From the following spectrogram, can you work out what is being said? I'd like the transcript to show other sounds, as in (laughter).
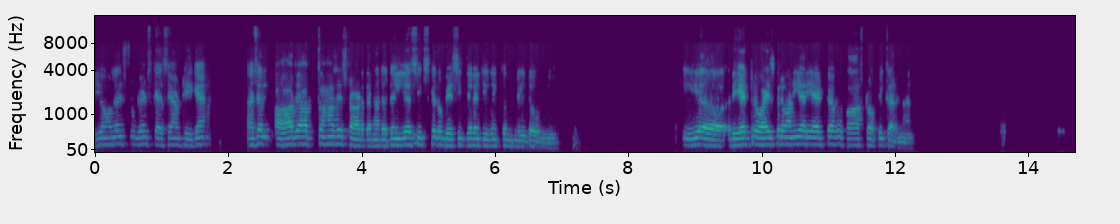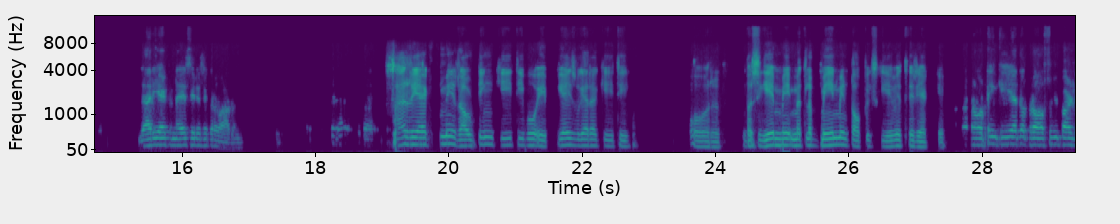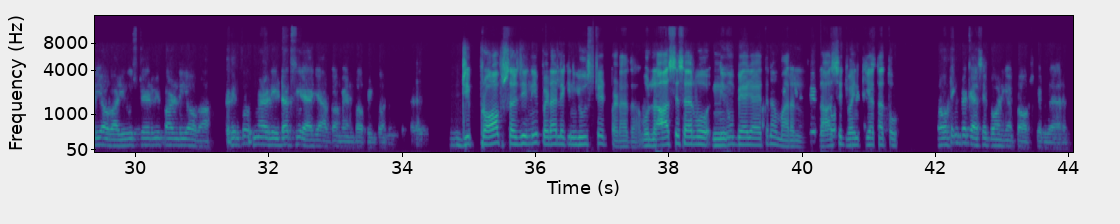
ये online students कैसे हैं? आप ठीक हैं? अच्छा आज आप कहाँ से स्टार्ट करना चाहते हैं? ईयर सिक्स के तो बेसिक चले चीज़ें कंप्लीट हो गई। ये रिएक्ट रिवाइज करवानी है रिएक्ट का कोई खास टॉपिक करना है? या रिएक्ट नए सिरे से करवा दूँ? सर रिएक्ट में राउटिंग की थी, वो एपीआईज वगैरह की थी। और बस ये में मतलब मेन मेन टॉपिक्स किए हुए थे रिएक्ट के। राउटिंग की है तो प्रॉप्स भी पढ़ लिया होगा यूज़ स्टेट भी पढ़ लिया होगा। फिर तो उसमें रिडक्स ही रह गया आपका मेन टॉपिक तो। जी प्रॉप सर जी नहीं पढ़ा लेकिन यूज़ स्टेट पढ़ा था। वो लास्ट से सर वो न्यू बैच आया था ना हमारा लास्ट से ज्वाइन किया था तो। राउटिंग पे कैसे पहुँच गए प्रॉप्स के बगैर?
